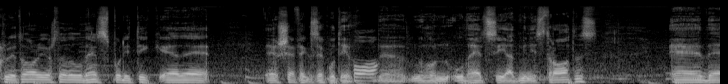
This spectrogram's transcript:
Kryetari është edhe udhëheqës politik edhe shef ekzekutiv. Po. Me thonë udhëheqës i administratës edhe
